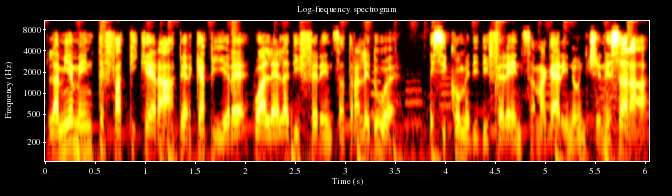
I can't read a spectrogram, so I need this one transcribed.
la mia mente faticherà per capire qual è la differenza tra le due e siccome di differenza magari non ce ne sarà,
